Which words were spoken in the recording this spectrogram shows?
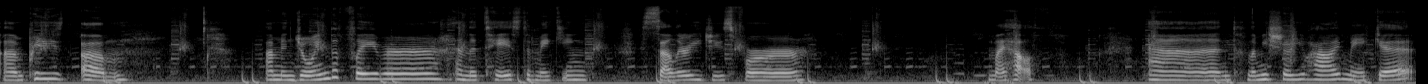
I'm pretty um I'm enjoying the flavor and the taste of making celery juice for my health. And let me show you how I make it.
